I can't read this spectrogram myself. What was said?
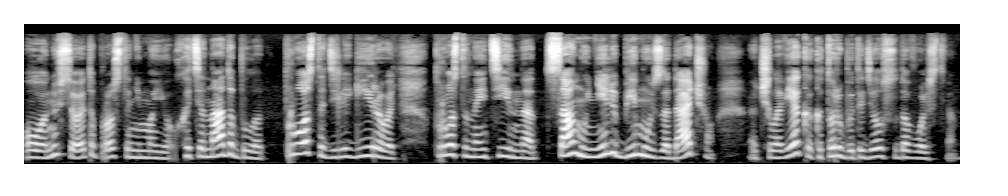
о, ну все, это просто не мое. Хотя надо было просто делегировать, просто найти на самую нелюбимую задачу э, человека, который бы это делал с удовольствием.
